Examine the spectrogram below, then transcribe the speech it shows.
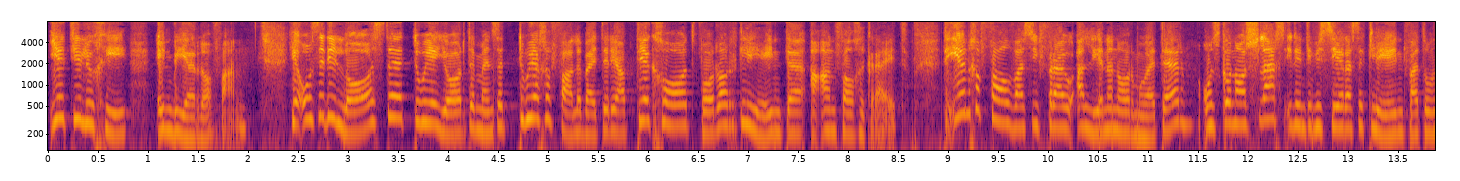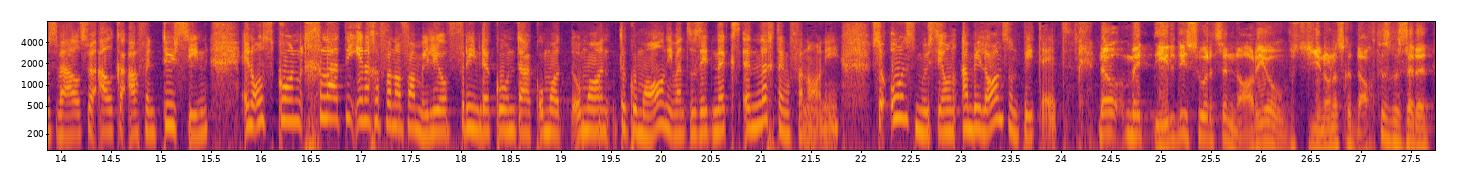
etiologie en beheer daarvan. Ja, ons het die laaste 2 jaar ten minste 2 gevalle by die apteek gehad waar daar kliënte 'n aanval gekry het. Die een geval was die vrou alleen in haar motor. Ons kon haar slegs identifiseer as 'n kliënt wat ons wel so elke af en toe sien en ons kon glad nie enige van haar familie of vriende kontak om haar, om haar te kom haal nie want ons het niks inligting van haar nie. So ons moes die ambulans ontbied het. Nou met hierdie soort scenario, jy nou ons gedagtes gesit het,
